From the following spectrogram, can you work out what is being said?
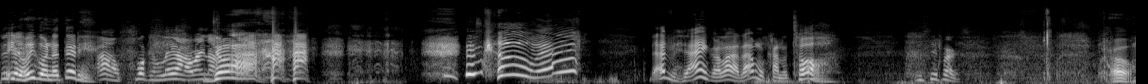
We, go, we going up there then. I'll fucking lay out right now. it's cool, man. That, I ain't gonna lie, that one kind of tall. You sit first. Bro,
